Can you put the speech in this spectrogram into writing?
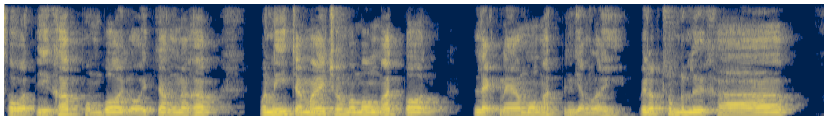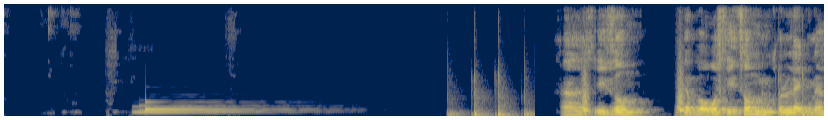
สวัสดีครับ ผมบอยหลอยจังนะครับ วันนี้จะไมาให้ชมอมองอัดตอนแหลกแนวมองอัดเป็นอย่างไร ไปรับชมกันเลยครับ อ่าสีส้มอย่าบอกว่าสีส้มเป็นคนแหลกนะ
